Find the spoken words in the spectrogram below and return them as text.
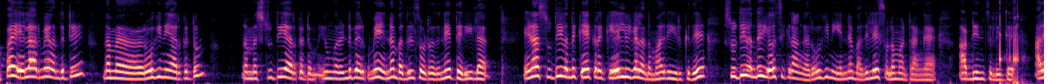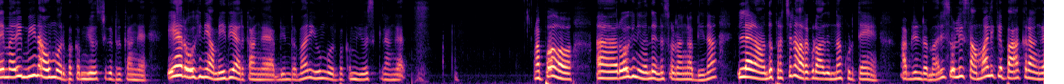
அப்போ எல்லாருமே வந்துட்டு நம்ம ரோஹிணியாக இருக்கட்டும் நம்ம ஸ்ருதியாக இருக்கட்டும் இவங்க ரெண்டு பேருக்குமே என்ன பதில் சொல்கிறதுனே தெரியல. ஏன்னா ஸ்ருதி வந்து கேட்குற கேள்விகள் அந்த மாதிரி இருக்குது. ஸ்ருதி வந்து யோசிக்கிறாங்க ரோஹிணி என்ன பதிலே சொல்ல மாட்டாங்க அப்படின்னு சொல்லிட்டு. அதே மாதிரி மீனாவும் ஒரு பக்கம் யோசிச்சுக்கிட்டு இருக்காங்க. ஏன் ரோஹிணி அமைதியாக இருக்காங்க? அப்படின்ற மாதிரி இவங்க ஒரு பக்கம் யோசிக்கிறாங்க. அப்போது ரோகிணி வந்து என்ன சொல்கிறாங்க அப்படின்னா இல்லை நான் வந்து பிரச்சனை வரக்கூடாதுன்னு தான் கொடுத்தேன். அப்படின்ற மாதிரி சொல்லி சமாளிக்க பார்க்குறாங்க.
